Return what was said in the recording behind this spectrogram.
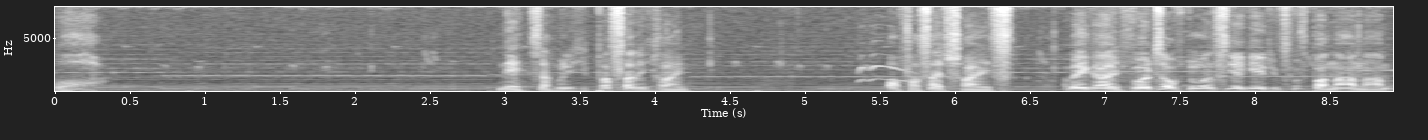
Boah. Nee, sag mir nicht, ich passe da nicht rein. Oh, was ein Scheiß. Aber egal, ich wollte auf Nummer 4 die 5 Bananen haben.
